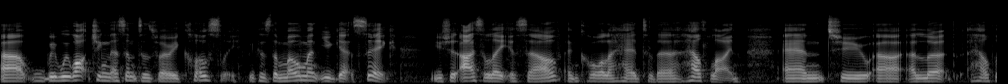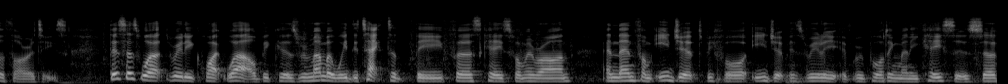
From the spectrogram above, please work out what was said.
uh, we, we're watching their symptoms very closely because the moment you get sick, you should isolate yourself and call ahead to the health line and to uh, alert health authorities. This has worked really quite well because remember, we detected the first case from Iran and then from Egypt before Egypt is really reporting many cases. So,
